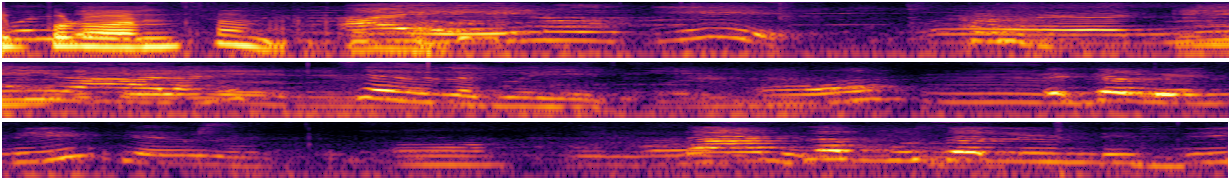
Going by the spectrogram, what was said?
ఇప్పుడు వండుతాను. దాంట్లో ముసలి ఉండిద్ది.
